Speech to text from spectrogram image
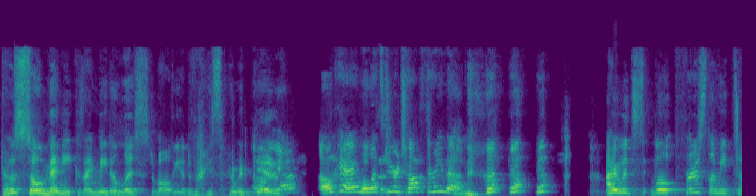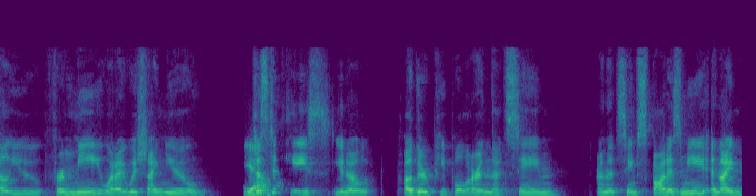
That was so many because i made a list of all the advice i would oh, give. oh, yeah? okay well let's do your top three then. I would, well, first, let me tell you for me what I wish I knew yeah. just in case you know other people are in that same in that same spot as me and i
